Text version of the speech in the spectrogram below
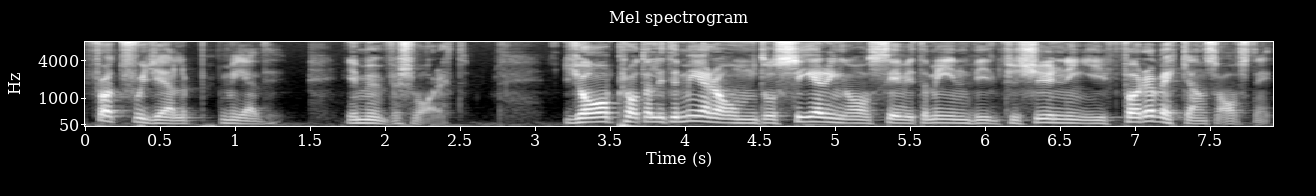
för att få hjälp med immunförsvaret. Jag pratade lite mer om dosering av C-vitamin vid förkylning i förra veckans avsnitt,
